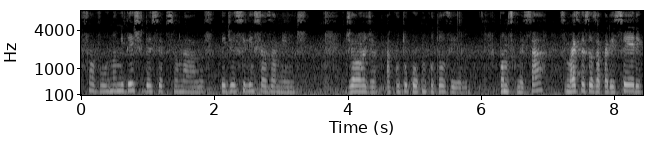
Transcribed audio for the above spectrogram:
Por favor, não me deixe decepcioná-las, pediu silenciosamente. Georgia a cutucou com o cotovelo. Vamos começar? Se mais pessoas aparecerem,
